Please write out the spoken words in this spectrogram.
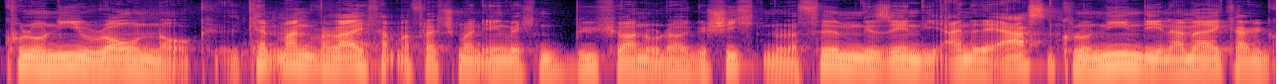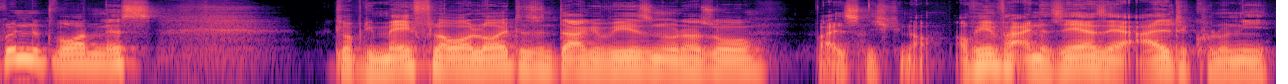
Kolonie Roanoke. Kennt man vielleicht, hat man vielleicht schon mal in irgendwelchen Büchern oder Geschichten oder Filmen gesehen, die eine der ersten Kolonien, die in Amerika gegründet worden ist. Ich glaube, die Mayflower-Leute sind da gewesen oder so. Weiß nicht genau. Auf jeden Fall eine sehr, sehr alte Kolonie,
